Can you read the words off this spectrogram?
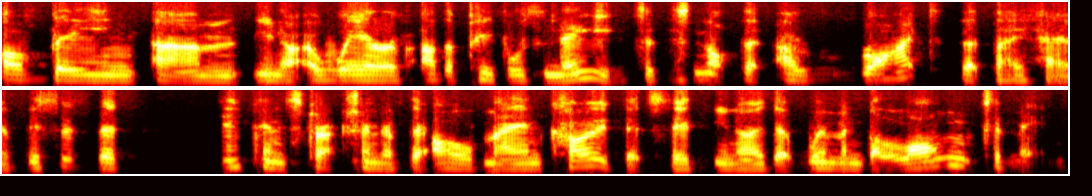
of being, um, you know, aware of other people's needs. It's not that a right that they have. This is the deconstruction of the old man code that said, you know, that women belong to men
